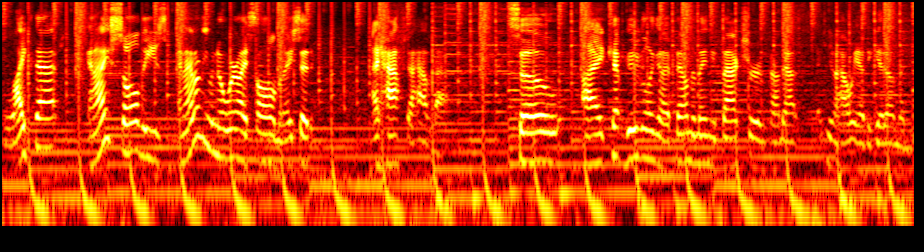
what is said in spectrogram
like that. And I saw these, and I don't even know where I saw them. And I said, I have to have that. So I kept Googling and I found the manufacturer and found out, you know, how we had to get them. And,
